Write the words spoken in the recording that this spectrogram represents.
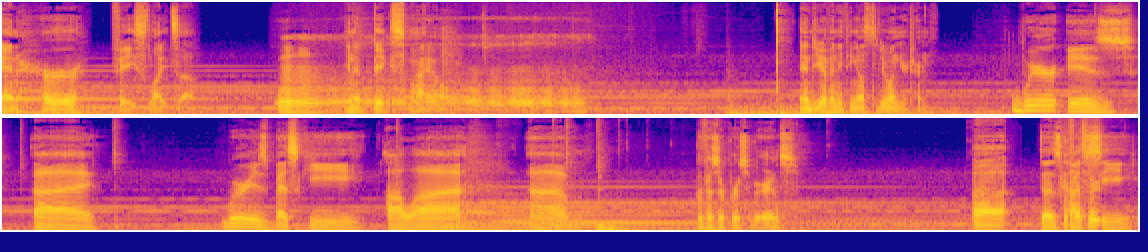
and her face lights up Mm. in a big smile. And do you have anything else to do on your turn? Where is uh where is Beskey a la um, Professor Perseverance? Uh, Does Professor- see?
